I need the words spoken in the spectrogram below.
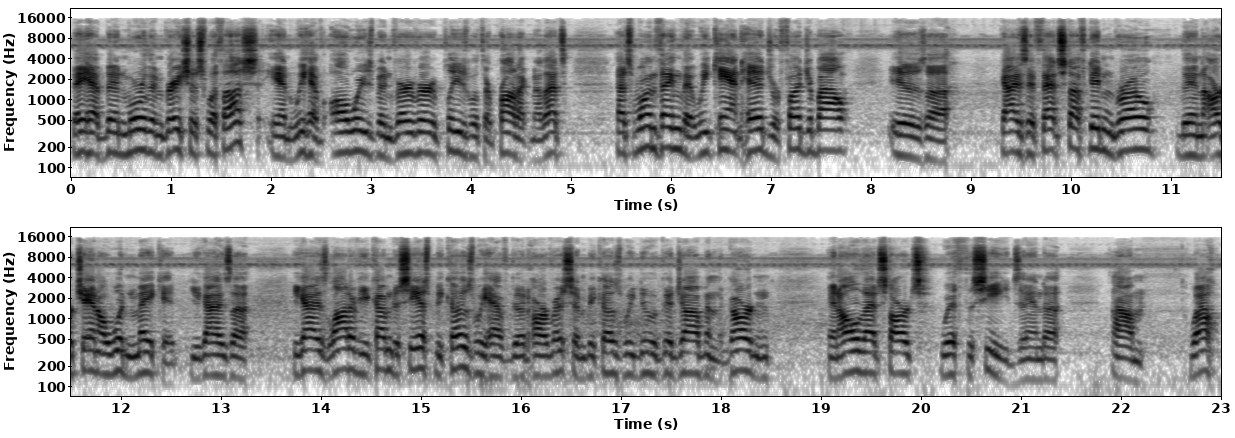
they have been more than gracious with us. And we have always been very, very pleased with their product. Now that's, that's one thing that we can't hedge or fudge about is uh, guys, if that stuff didn't grow, then our channel wouldn't make it. You guys, uh, you guys, a lot of you come to see us because we have good harvests and because we do a good job in the garden, and all that starts with the seeds. And uh, um, well,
